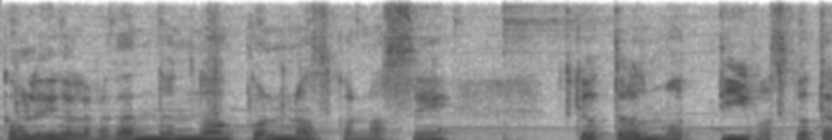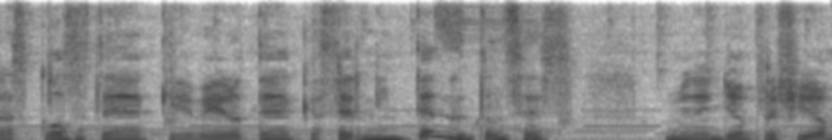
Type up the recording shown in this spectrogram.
como le digo la verdad no no conozco no sé qué otros motivos qué otras cosas tenga que ver o tenga que hacer Nintendo. Entonces miren yo prefiero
